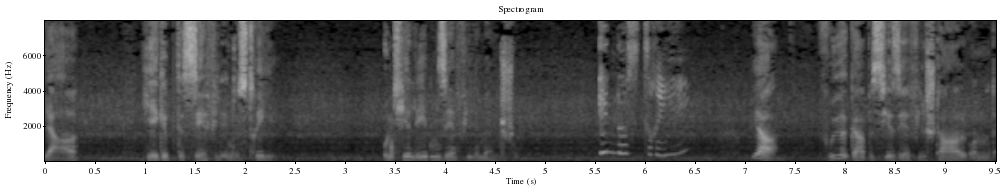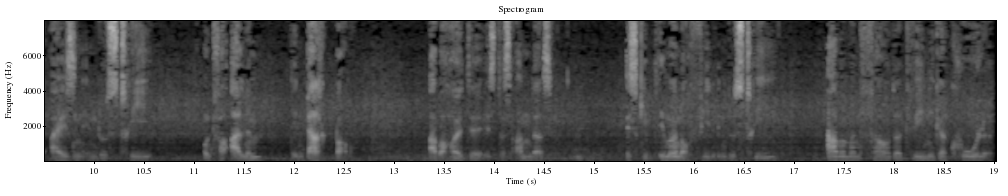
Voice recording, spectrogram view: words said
Ja, hier gibt es sehr viel Industrie. Und hier leben sehr viele Menschen. Industrie? Ja, früher gab es hier sehr viel Stahl- und Eisenindustrie. Und vor allem den Bergbau. Aber heute ist es anders. Es gibt immer noch viel Industrie, aber man fördert weniger Kohle.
